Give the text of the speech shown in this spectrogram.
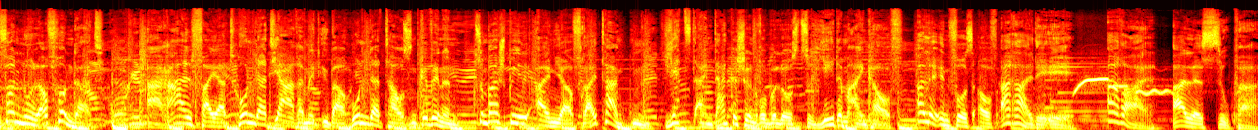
Von 0 auf 100. Aral feiert 100 Jahre mit über 100.000 Gewinnen. Zum Beispiel ein Jahr frei tanken. Jetzt ein Dankeschön, rubbellos zu jedem Einkauf. Alle Infos auf aral.de. Aral, alles super.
